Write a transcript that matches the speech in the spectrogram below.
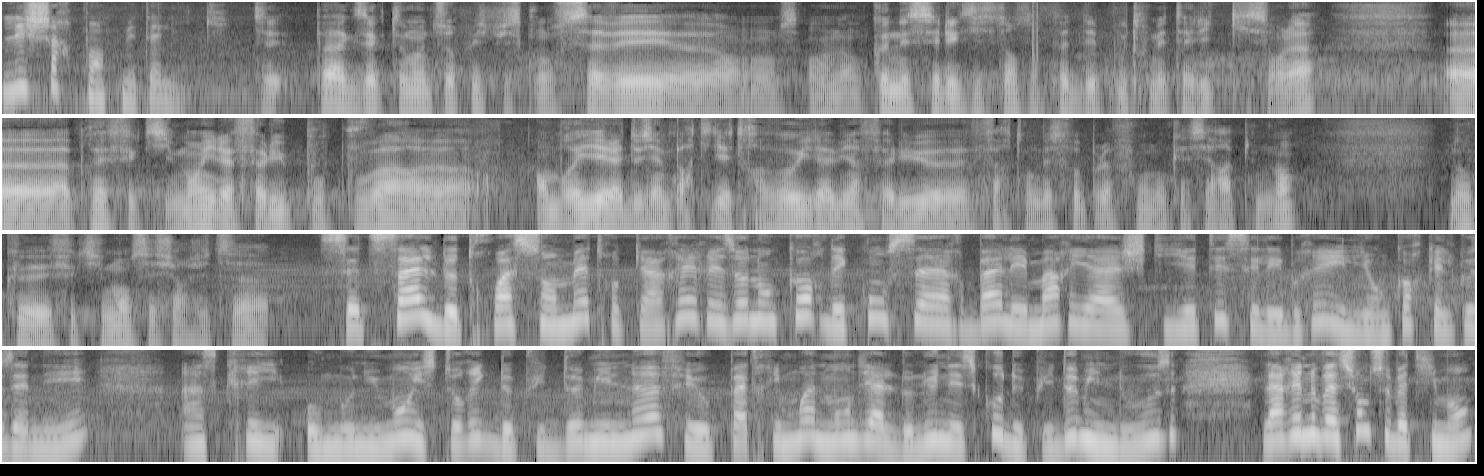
les charpentes métalliques. C'est pas exactement une surprise puisqu'on savait, euh, on, connaissait l'existence en fait des poutres métalliques qui sont là. Euh, après, effectivement, il a fallu pour pouvoir euh, embrayer la deuxième partie des travaux, il a bien fallu faire tomber ce faux plafond donc assez rapidement. Donc euh, effectivement, on s'est chargé de ça. Cette salle de 300 mètres carrés résonne encore des concerts, bals et mariages qui étaient célébrés il y a encore quelques années. Inscrit au monument historique depuis 2009 et au patrimoine mondial de l'UNESCO depuis 2012, la rénovation de ce bâtiment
